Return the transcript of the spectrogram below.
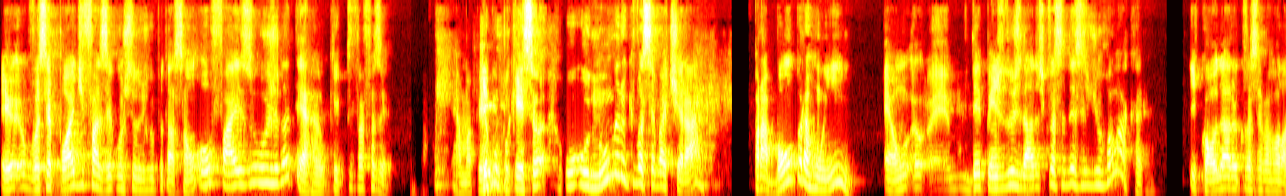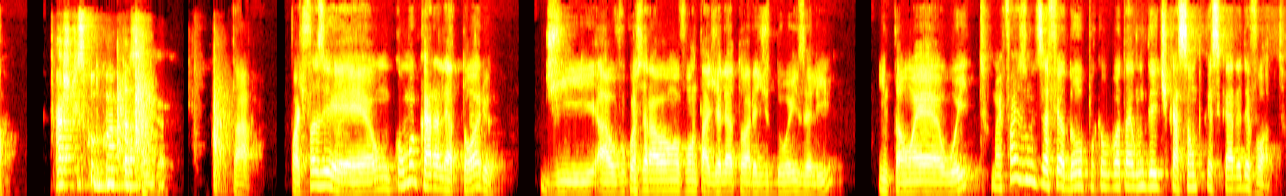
Eu, você pode fazer com estilo de reputação ou faz o rugido da terra. O que, que tu vai fazer? É uma pergunta, porque isso, o, o, número que você vai tirar, para bom ou para ruim, é um, é, depende dos dados que você decide rolar, cara. E qual dado que você vai rolar? Acho que escudo com reputação, cara. Tá. Pode fazer. É um, como é um cara aleatório, de. Ah, eu vou considerar uma vontade aleatória de dois ali. Então é oito. Mas faz um desafiador, porque eu vou botar um de dedicação, porque esse cara é devoto.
